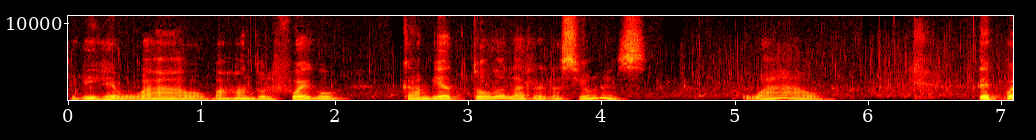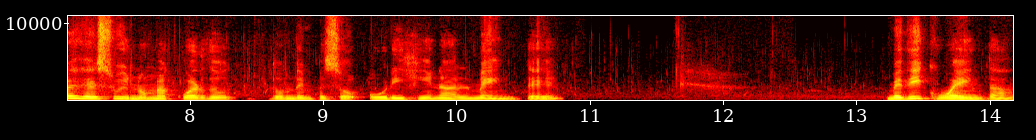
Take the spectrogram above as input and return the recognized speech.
Y dije, wow, bajando el fuego cambia todas las relaciones. Wow. Después de eso, y no me acuerdo dónde empezó originalmente, me di cuenta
